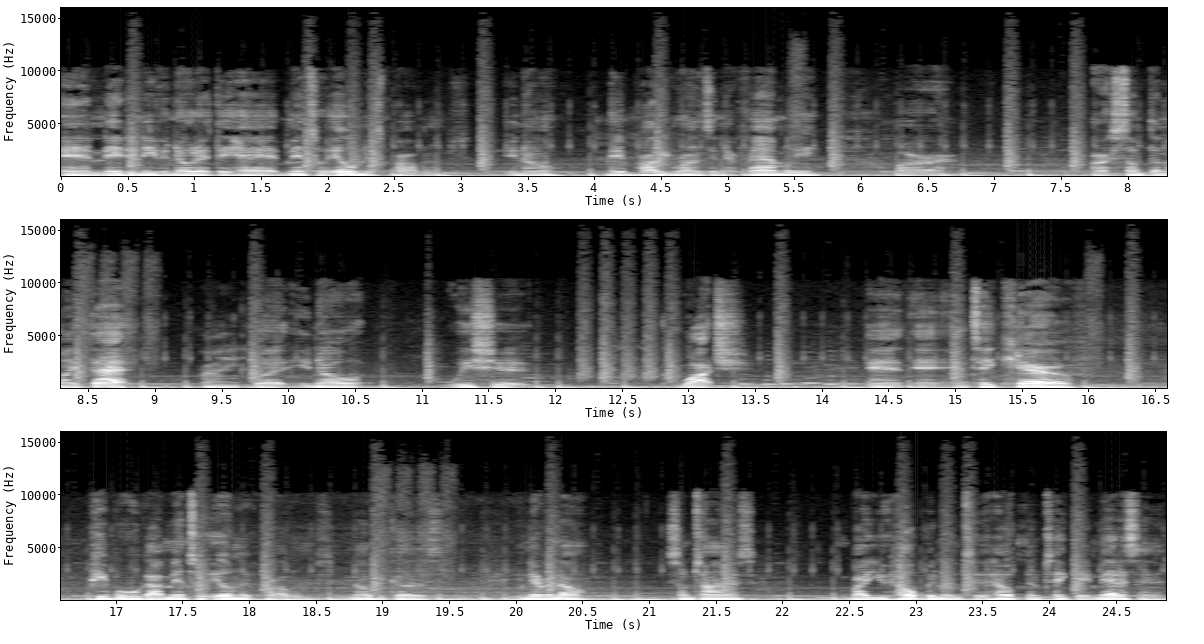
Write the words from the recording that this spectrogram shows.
and they didn't even know that they had mental illness problems. You know, it probably runs in their family, or or something like that Right. but you know we should watch and, and and take care of people who got mental illness problems you know because you never know sometimes by you helping them to help them take their medicine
